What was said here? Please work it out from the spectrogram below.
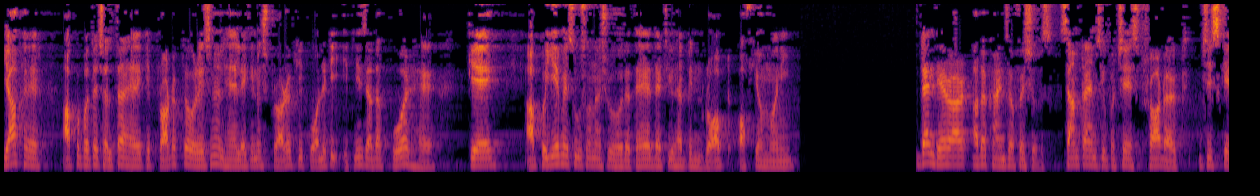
یا پھر آپ کو پتہ چلتا ہے کہ پروڈکٹ تو اوریجنل ہے لیکن اس پروڈکٹ کی کوالٹی اتنی زیادہ پور ہے کہ آپ کو یہ محسوس ہونا شروع ہو جاتا ہے that you have been dropped off your money then there are other kind of issues sometimes you purchase product جس کے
